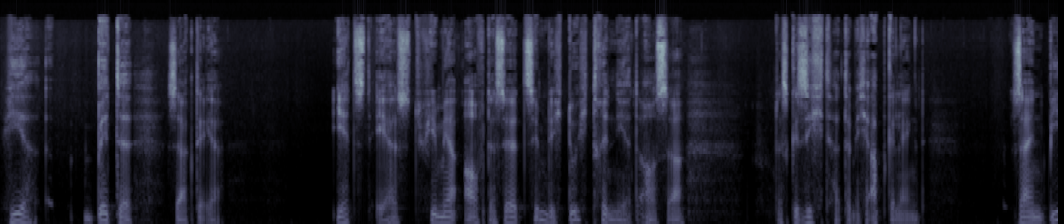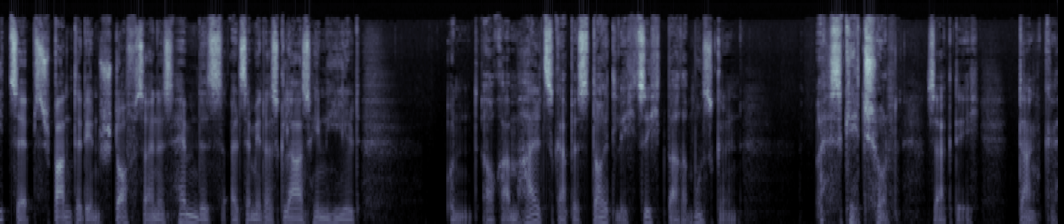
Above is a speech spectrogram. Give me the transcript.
Hier, bitte, sagte er. Jetzt erst fiel mir auf, dass er ziemlich durchtrainiert aussah. Das Gesicht hatte mich abgelenkt. Sein Bizeps spannte den Stoff seines Hemdes, als er mir das Glas hinhielt, und auch am Hals gab es deutlich sichtbare Muskeln. Es geht schon, sagte ich. Danke.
